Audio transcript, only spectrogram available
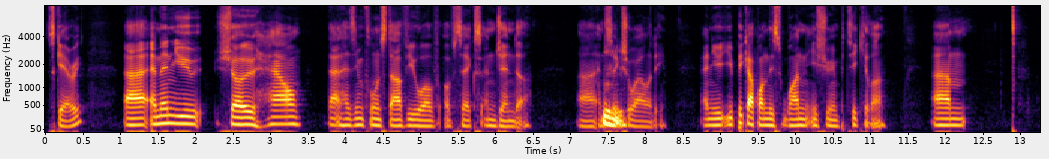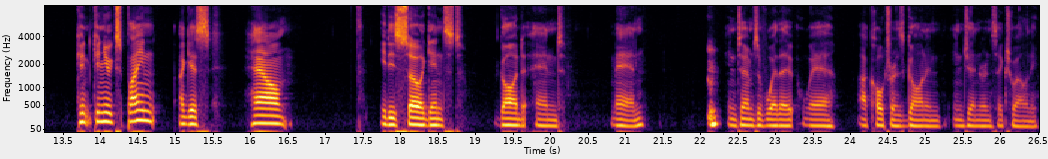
scary. Uh, and then you show how that has influenced our view of, of sex and gender uh, and mm-hmm. sexuality. And you, you pick up on this one issue in particular. Um, can, can you explain, I guess, how it is so against God and man in terms of where, they, where our culture has gone in, in gender and sexuality?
